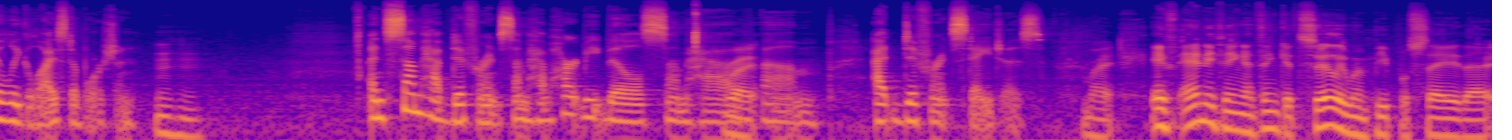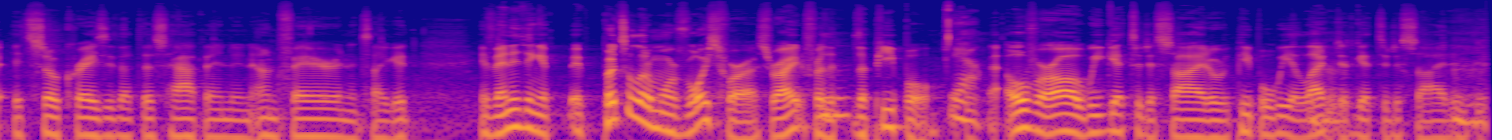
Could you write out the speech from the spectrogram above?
illegalized abortion. Mm-hmm. And some have different, some have heartbeat bills, some have Right. um, at different stages. Right. If anything, I think it's silly when people say that it's so crazy that this happened and unfair, and it's like it. If anything, it, it puts a little more voice for us, right? For the, mm-hmm. the people. Yeah. Uh, Overall, we get to decide, or the people we mm-hmm. elected get to decide. And mm-hmm.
